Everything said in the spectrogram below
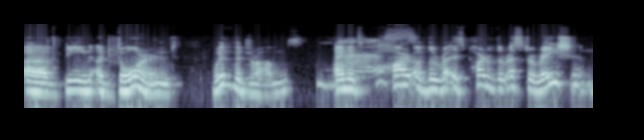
of being adorned with the drums and it's part of the it's part of the restoration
